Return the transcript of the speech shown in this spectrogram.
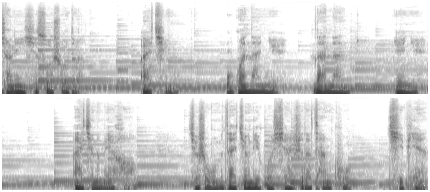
像林夕所说的，爱情无关男女，男男，女女。爱情的美好，就是我们在经历过现实的残酷、欺骗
